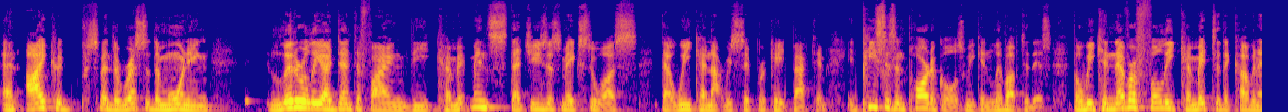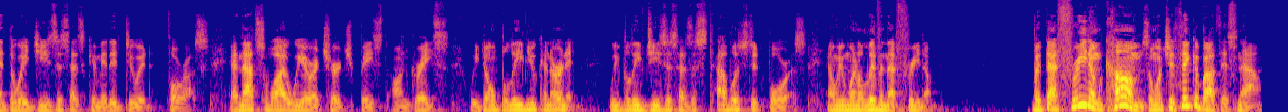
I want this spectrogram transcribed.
And I could spend the rest of the morning literally identifying the commitments that Jesus makes to us that we cannot reciprocate back to him. In pieces and particles, we can live up to this, but we can never fully commit to the covenant the way Jesus has committed to it for us. And that's why we are a church based on grace. We don't believe you can earn it. We believe Jesus has established it for us, and we want to live in that freedom. But that freedom comes, I want you to think about this now.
